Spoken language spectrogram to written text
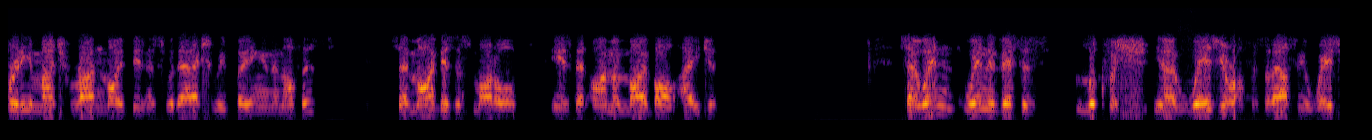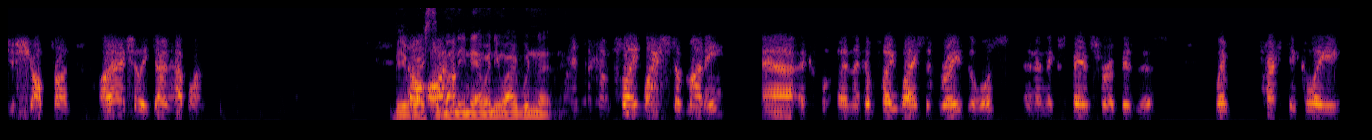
pretty much run my business without actually being in an office. So my business model is that I'm a mobile agent. So when when investors look for, you know, where's your office, or they ask me where's your shop front, I actually don't have one. Be a so waste I'm, of money now anyway, wouldn't it? It's a complete waste of money uh, and a complete waste of resource and an expense for a business when practically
